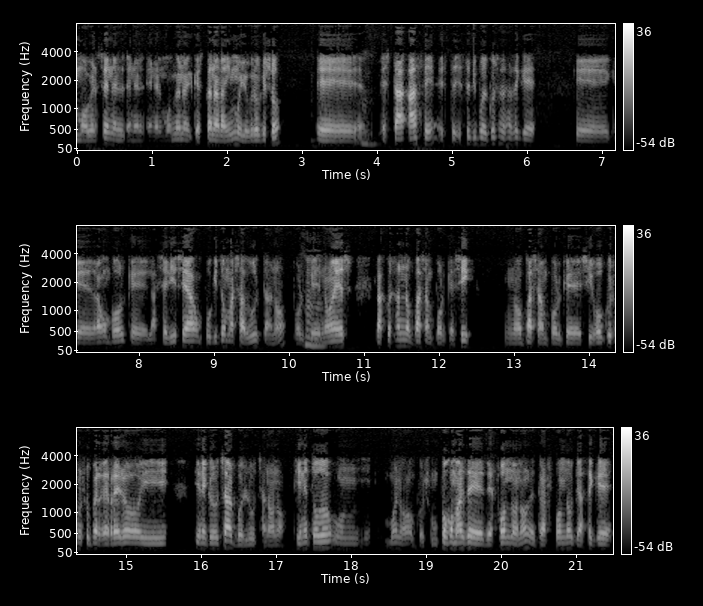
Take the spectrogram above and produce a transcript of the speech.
moverse en el, en, el, mundo en el que están ahora mismo. Yo creo que eso eh, está, hace, este, este tipo de cosas hace que, que, Dragon Ball, que la serie sea un poquito más adulta, ¿no? Porque no es, las cosas no pasan porque sí, no pasan porque si Goku es un super guerrero y tiene que luchar, pues lucha, no, no. Tiene todo un, bueno, pues un poco más de, fondo, ¿no? De trasfondo que hace que,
